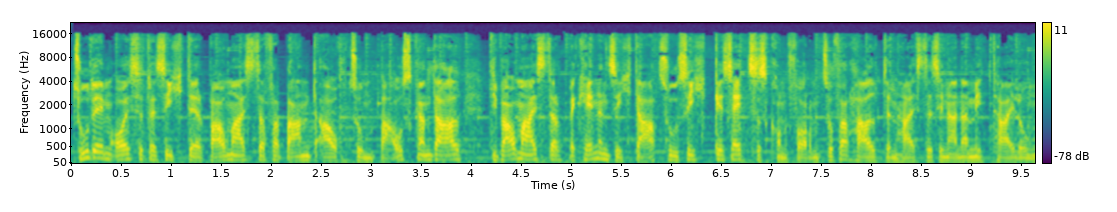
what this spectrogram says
Zudem äußerte sich der Baumeisterverband auch zum Bauskandal. Die Baumeister bekennen sich dazu, sich gesetzeskonform zu verhalten, heißt es in einer Mitteilung.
